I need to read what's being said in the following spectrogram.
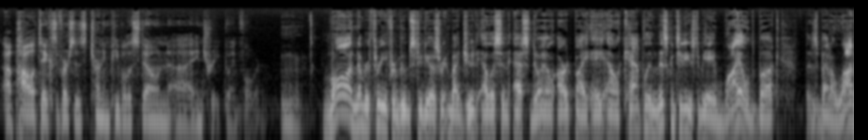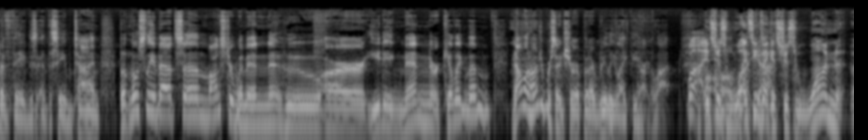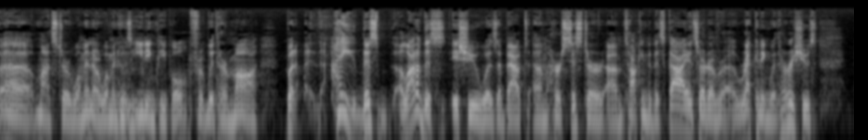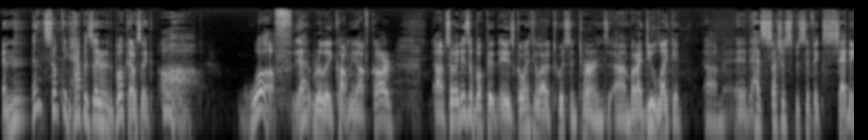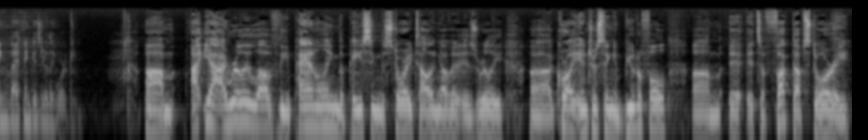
uh, politics versus turning people to stone uh, intrigue going forward. Mm. Maw number three from Boom Studios, written by Jude Ellison S. Doyle, art by A.L. Kaplan. This continues to be a wild book that is about a lot of things at the same time, but mostly about some monster women who are eating men or killing them. Not 100% sure, but I really like the art a lot. Well, it's just oh, it seems God. like it's just one uh, monster woman or woman who's mm. eating people for, with her maw, but I this a lot of this issue was about um, her sister um, talking to this guy and sort of reckoning with her issues, and then something happens later in the book. I was like, oh, woof! That really caught me off guard. Um, so it is a book that is going through a lot of twists and turns, um, but I do like it. Um, it has such a specific setting that I think is really working. Um, I, yeah, I really love the paneling, the pacing, the storytelling of it is really uh, quite interesting and beautiful. Um, it, it's a fucked up story,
